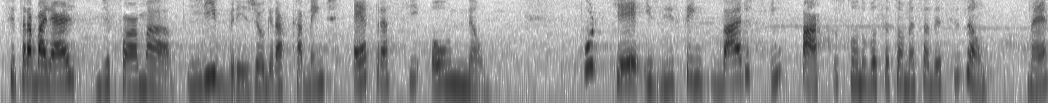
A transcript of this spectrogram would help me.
se trabalhar de forma livre geograficamente é para si ou não? Porque existem vários impactos quando você toma essa decisão, né?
